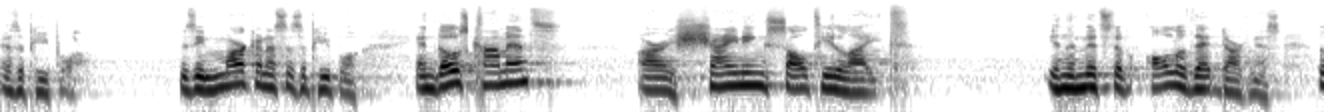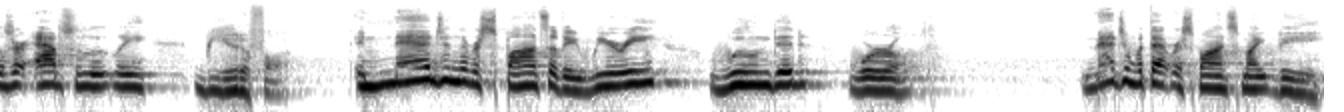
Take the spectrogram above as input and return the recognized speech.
as a people. Is a mark on us as a people. And those comments are a shining, salty light in the midst of all of that darkness. Those are absolutely beautiful. Imagine the response of a weary, wounded world. Imagine what that response might be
